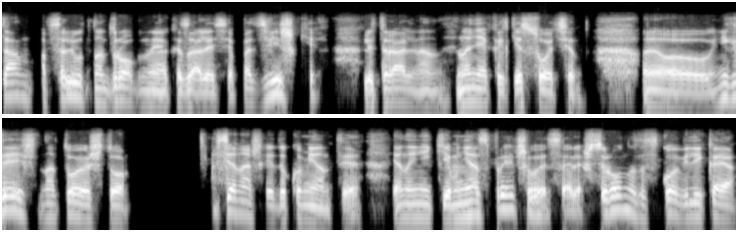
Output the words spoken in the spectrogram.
там абсалютна дробныя аказаліся падзвіжкі літаральна на некалькі соцен негледзяч на тое что все наши документы яны нікім не аспрэчваюцца але ж все роўно заско великкая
